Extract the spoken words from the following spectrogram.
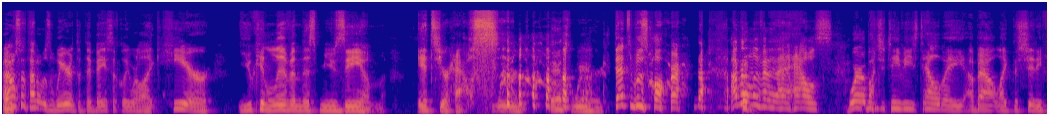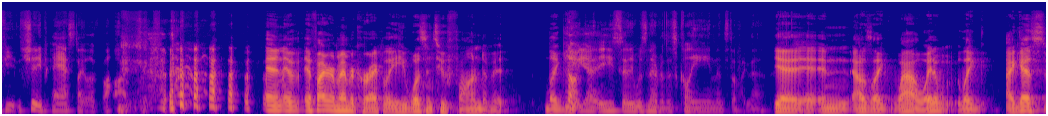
I uh, also thought it was weird that they basically were like, "Here, you can live in this museum. It's your house." Weird. That's weird. That's bizarre. I'm not, I'm not living in a house where a bunch of TVs tell me about like the shitty shitty past I left behind. and if, if I remember correctly, he wasn't too fond of it. Like, no, he- yeah, he said it was never this clean and stuff like that. Yeah, and I was like, wow, wait, a, like I guess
